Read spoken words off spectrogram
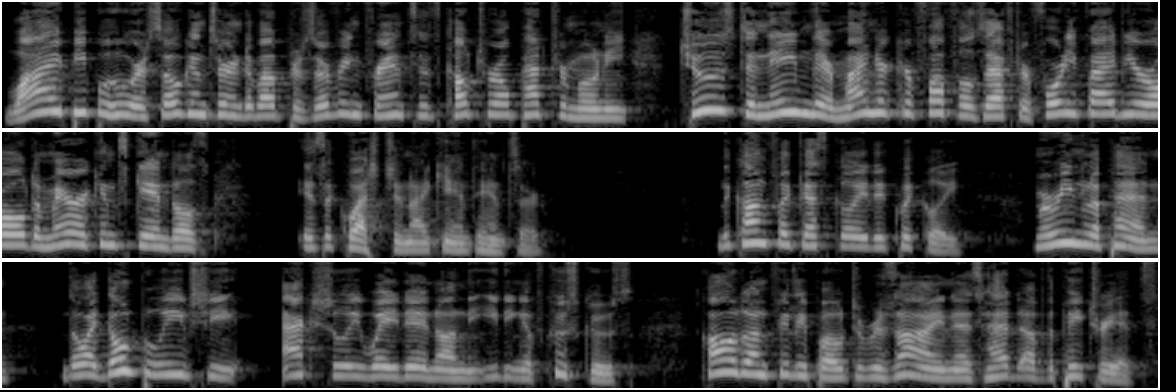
Why people who are so concerned about preserving France's cultural patrimony choose to name their minor kerfuffles after 45 year old American scandals is a question I can't answer. The conflict escalated quickly. Marine Le Pen, though I don't believe she actually weighed in on the eating of couscous, called on Philippot to resign as head of the Patriots,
